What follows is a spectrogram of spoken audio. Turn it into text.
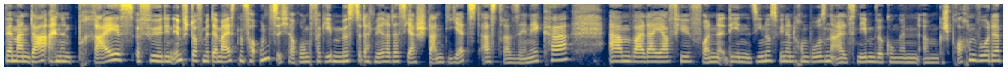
Wenn man da einen Preis für den Impfstoff mit der meisten Verunsicherung vergeben müsste, dann wäre das ja Stand jetzt AstraZeneca, ähm, weil da ja viel von den Sinusvenenthrombosen als Nebenwirkungen ähm, gesprochen wurde.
